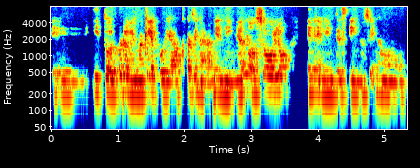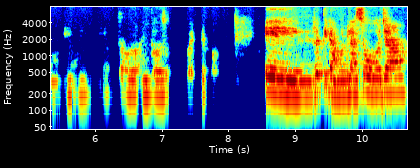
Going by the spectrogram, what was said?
eh, y todo el problema que le podía ocasionar a mis niñas, no solo en el intestino, sino en, todo, en todo su cuerpo. Eh, retiramos la soya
